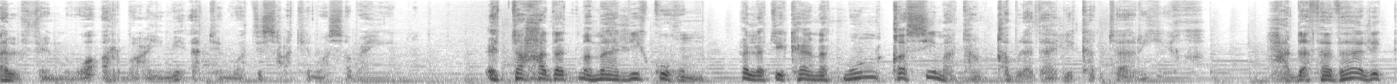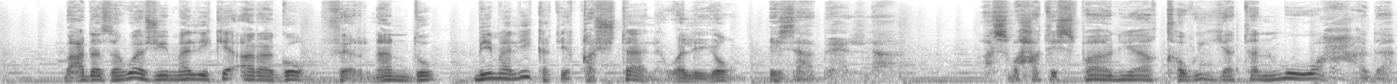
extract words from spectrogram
1479 اتحدت ممالكهم التي كانت منقسمة قبل ذلك التاريخ. حدث ذلك بعد زواج ملك أراغون فرناندو بملكة قشتالة وليون إيزابيلا أصبحت إسبانيا قوية موحدة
